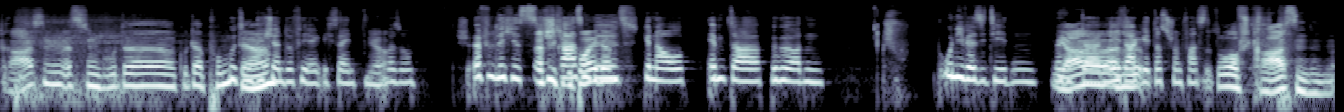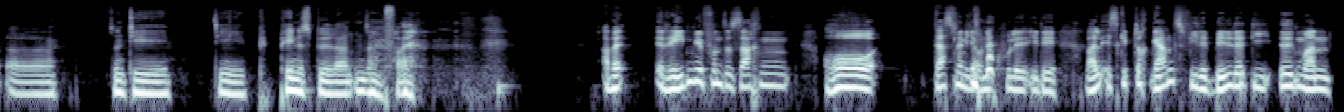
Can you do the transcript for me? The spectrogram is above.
Straßen ist ein guter, guter Punkt, Gut, in ja. Büchern dürfen die eigentlich sein. Ja. Aber so öffentliches Öffentliche Straßenbild, Gebäude. genau, Ämter, Behörden, Universitäten. Ja, da, nee, also- da geht das schon fast. So auf Straßen äh, sind die, die Penisbilder in unserem Fall. Aber reden wir von so Sachen, oh, das finde ich auch eine coole Idee, weil es gibt doch ganz viele Bilder, die irgendwann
